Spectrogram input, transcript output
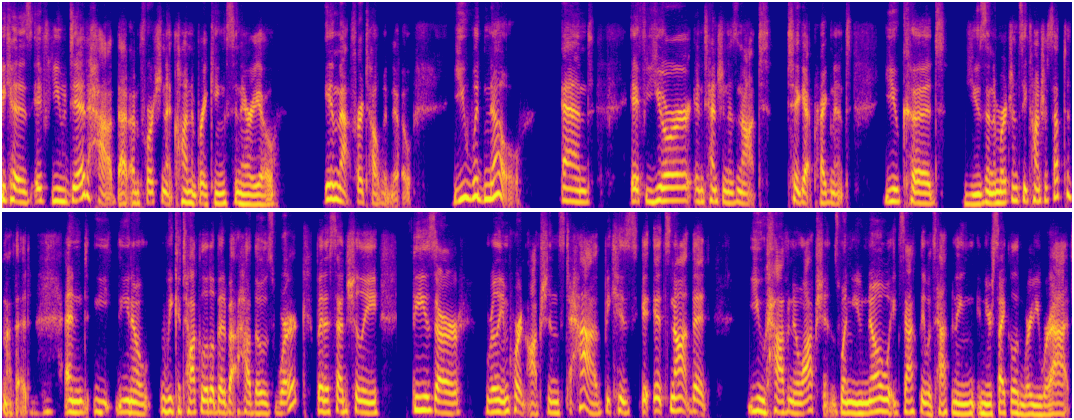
because if you did have that unfortunate condom breaking scenario in that fertile window, you would know. And if your intention is not to get pregnant, you could use an emergency contraceptive method. Mm-hmm. And, you know, we could talk a little bit about how those work, but essentially, these are really important options to have because it's not that you have no options. When you know exactly what's happening in your cycle and where you were at,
